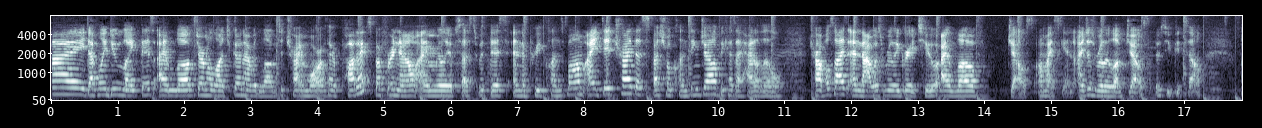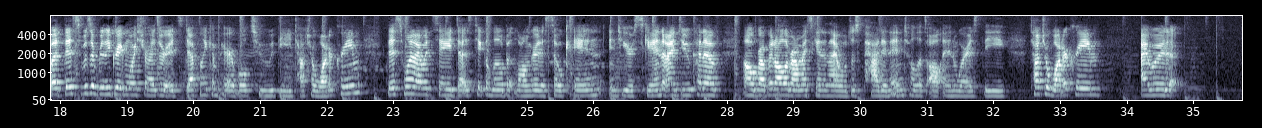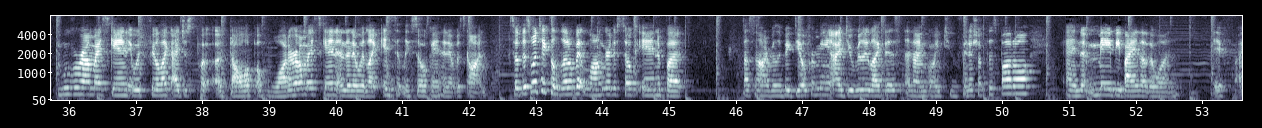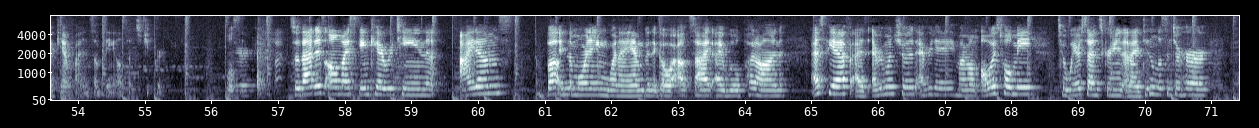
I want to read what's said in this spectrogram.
I definitely do like this. I love Dermalogica and I would love to try more of their products, but for now I'm really obsessed with this and the pre-cleanse balm. I did try the special cleansing gel because I had a little travel size and that was really great too. I love gels on my skin. I just really love gels, as you could tell. But this was a really great moisturizer. It's definitely comparable to the Tatcha Water Cream. This one I would say does take a little bit longer to soak in into your skin. I do kind of, I'll rub it all around my skin and I will just pat it in until it's all in, whereas the Tatcha Water Cream, I would move around my skin, it would feel like I just put a dollop of water on my skin and then it would like instantly soak in and it was gone. So this one takes a little bit longer to soak in, but that's not a really big deal for me. I do really like this and I'm going to finish up this bottle and maybe buy another one if I can't find something else that's cheaper. We'll see. So that is all my skincare routine items. But in the morning when I am gonna go outside, I will put on SPF as everyone should every day. My mom always told me to wear sunscreen and I didn't listen to her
